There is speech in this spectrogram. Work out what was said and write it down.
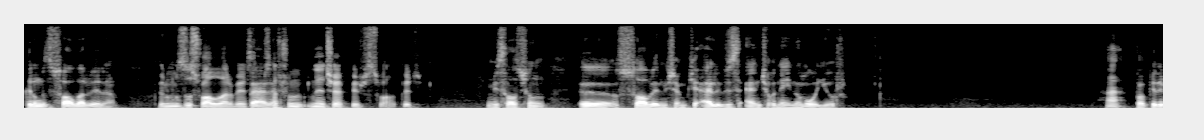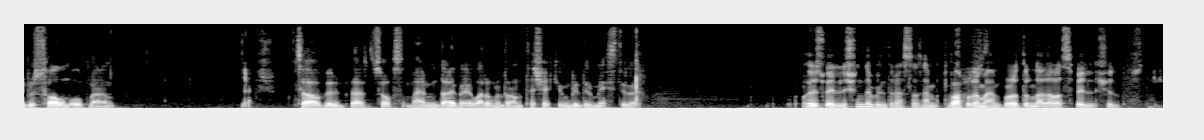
Qırmızı suallar verirəm. Qırmızı suallar. Bəli. Məsəl üçün necə bir sual? Bir Misal üçün e, sual vermişəm ki, Əlviz ən çox nə ilə oynayır? Hə, Bax belə bir sualım olub mənim. yaxşı. Cavab veriblər. Çox həmin day-dayılara buradan təşəkkür bildirmək istəyirəm. Öz verilişində Bax. olmasa. Bura mənim, bura dırnaq arası verilişidir dostlar.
